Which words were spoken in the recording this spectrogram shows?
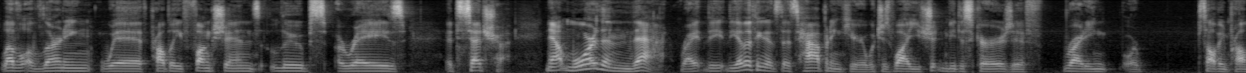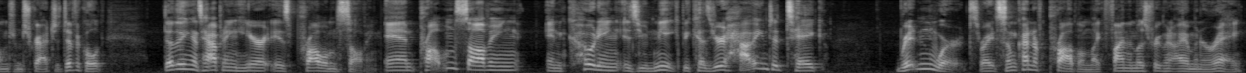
level of learning with probably functions, loops, arrays, etc. Now, more than that, right? The the other thing that's that's happening here, which is why you shouldn't be discouraged if writing or solving problems from scratch is difficult. The other thing that's happening here is problem solving. And problem solving in coding is unique because you're having to take written words, right? Some kind of problem, like find the most frequent item in an array,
